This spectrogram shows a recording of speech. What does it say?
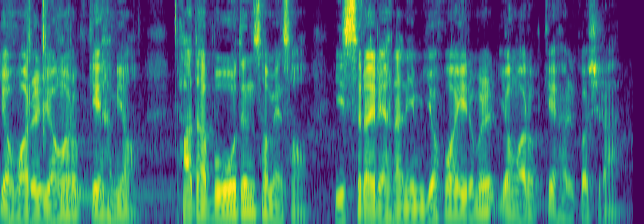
여호와를 영화롭게 하며 바다 모든 섬에서 이스라엘의 하나님 여호와 이름을 영화롭게 할 것이라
